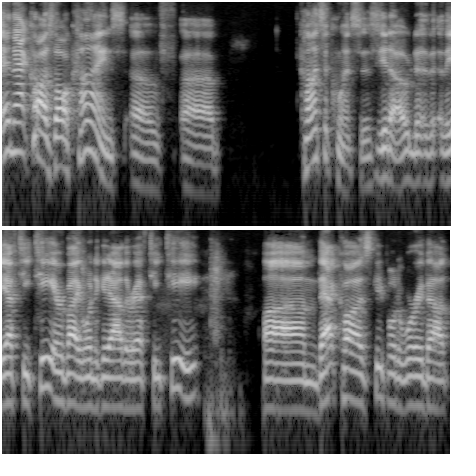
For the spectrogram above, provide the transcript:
and that caused all kinds of uh, consequences. You know, the, the, FTT, everybody wanted to get out of their FTT. Um, that caused people to worry about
